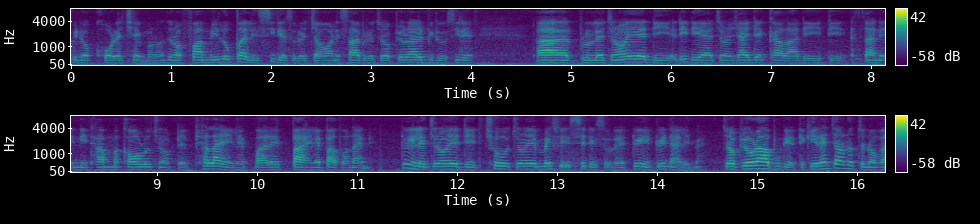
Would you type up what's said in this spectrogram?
ပြီးတော့ခေါ်တဲ့ချိန်ပေါ့နော်ကျွန်တော် Farming Lopa လေးစီးတယ်ဆိုတဲ့အကြောင်းကနေစပြီးတော့ကျွန်တော်ပြောထားတဲ့ဗီဒီယိုစီးတယ် ဒါဘယ်လိုလဲကျွန်တော်ရဲ့ဒီအဲ့ဒီတည်းကကျွန်တော်ရိုက်တဲ့ color တွေဒီအသံတွေအနေထားမကောင်းလို့ကျွန်တော်ပြန်ဖြတ်လိုက်ရင်လည်းပါတဲ့ပါရင်လည်းပါသွားနိုင်တယ်တွေ့ရင်လည်းကျွန်တော်ရဲ့ဒီတချို့ကျွန်တော်ရဲ့မိတ်ဆွေအစ်စ်တွေဆိုလည်းတွေ့ရင်တွေ့နိုင်လိမ့်မယ်ကျွန်တော်ပြောထားဘူးတယ်တကယ်တမ်းကျတော့ကျွန်တော်က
